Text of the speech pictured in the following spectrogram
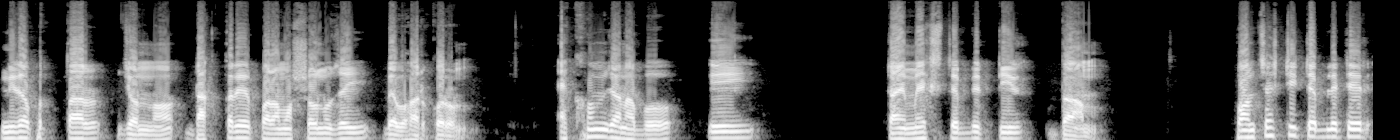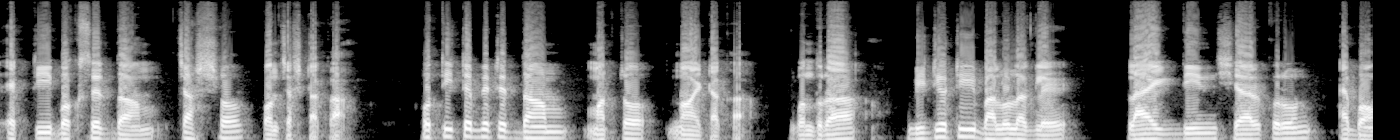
নিরাপত্তার জন্য ডাক্তারের পরামর্শ অনুযায়ী ব্যবহার করুন। এখন জানাব এই টাইমেক্স ট্যাবলেটটির দাম। পঞ্চাশটি ট্যাবলেটের একটি বক্সের দাম চারশো পঞ্চাশ টাকা। প্রতি ট্যাবলেটের দাম মাত্র নয় টাকা। বন্ধুরা, ভিডিওটি ভালো লাগলে লাইক দিন, শেয়ার করুন এবং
